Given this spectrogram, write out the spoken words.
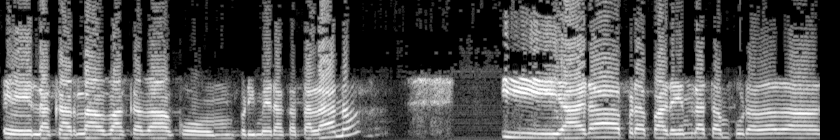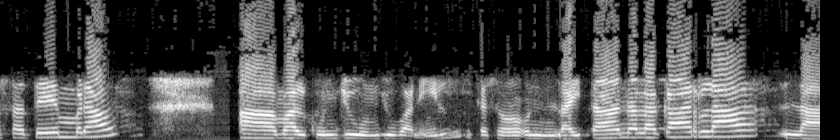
Eh, la Carla va quedar com primera catalana i ara preparem la temporada de setembre amb el conjunt juvenil, que són la Itana, la Carla, la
